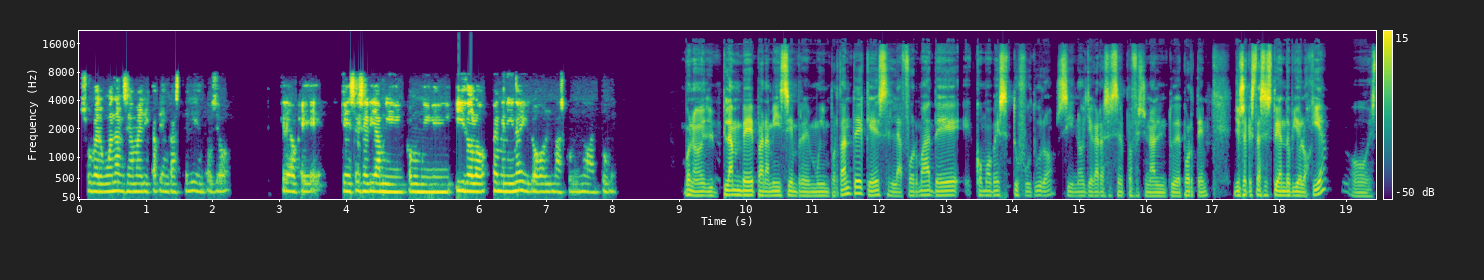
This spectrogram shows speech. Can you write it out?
súper buena que se llama Erika Piancastelli, entonces yo creo que, ese sería mi, como mi ídolo femenino y luego el masculino Altuve. Bueno, el plan B para mí siempre es muy importante, que es la forma de cómo ves tu futuro si no llegaras a ser profesional en tu deporte. Yo sé que estás estudiando biología, o es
